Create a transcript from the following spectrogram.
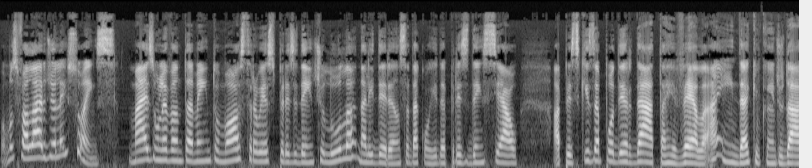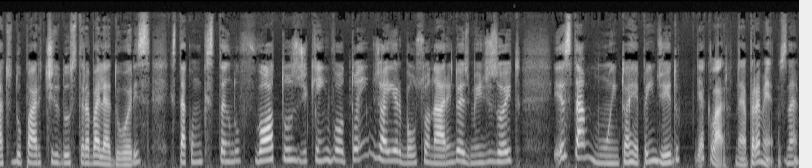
Vamos falar de eleições. Mais um levantamento mostra o ex-presidente Lula na liderança da corrida presidencial. A pesquisa Poder Data revela ainda que o candidato do Partido dos Trabalhadores está conquistando votos de quem votou em Jair Bolsonaro em 2018 e está muito arrependido, e é claro, não é para menos, né?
